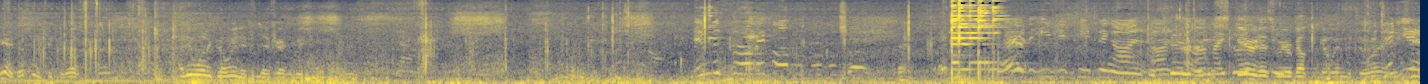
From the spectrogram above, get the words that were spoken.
yeah, definitely take a look. I didn't want to go in if, if everybody. Are you scared as we were about to go in the door? Yeah.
